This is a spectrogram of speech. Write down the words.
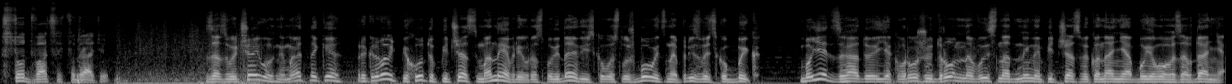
120 квадратів. Зазвичай вогнеметники прикривають піхоту під час маневрів, розповідає військовослужбовець на прізвисько Бик. Боєць згадує, як ворожий дрон навис над ними під час виконання бойового завдання.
